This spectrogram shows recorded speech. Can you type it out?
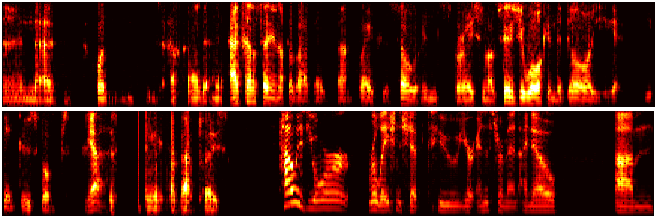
and uh, what I, I, can't say enough about that, that place. It's so inspirational. As soon as you walk in the door, you get you get goosebumps. Yeah, just thinking about that place. How is your relationship to your instrument? I know. Um,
